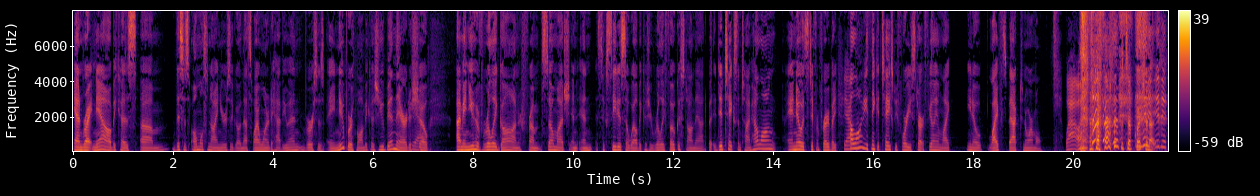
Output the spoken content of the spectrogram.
And right now, because um, this is almost nine years ago, and that's why I wanted to have you in versus a new birth mom because you've been there to Yeah. show. I mean, you have really gone from so much and, and succeeded so well because you really focused on that. But it did take some time. How long? I know it's different for everybody. Yeah. How long do you think it takes before you start feeling like you know life is back to normal? Wow. That's a tough question. It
